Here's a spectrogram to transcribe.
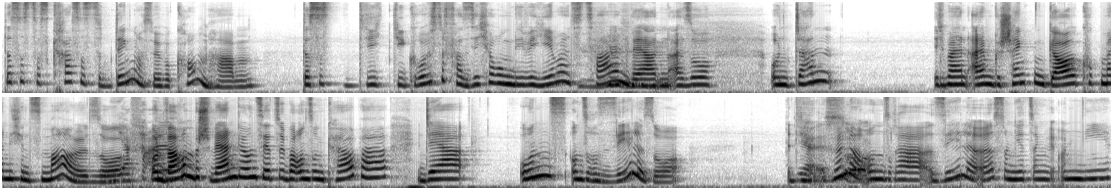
Das ist das krasseste Ding, was wir bekommen haben. Das ist die, die größte Versicherung, die wir jemals zahlen werden. Also, und dann, ich meine, einem geschenkten Gaul guckt man nicht ins Maul so. Ja, und warum beschweren wir uns jetzt über unseren Körper, der uns, unsere Seele so, die ja, Hülle so. unserer Seele ist und jetzt sagen wir, oh nee,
